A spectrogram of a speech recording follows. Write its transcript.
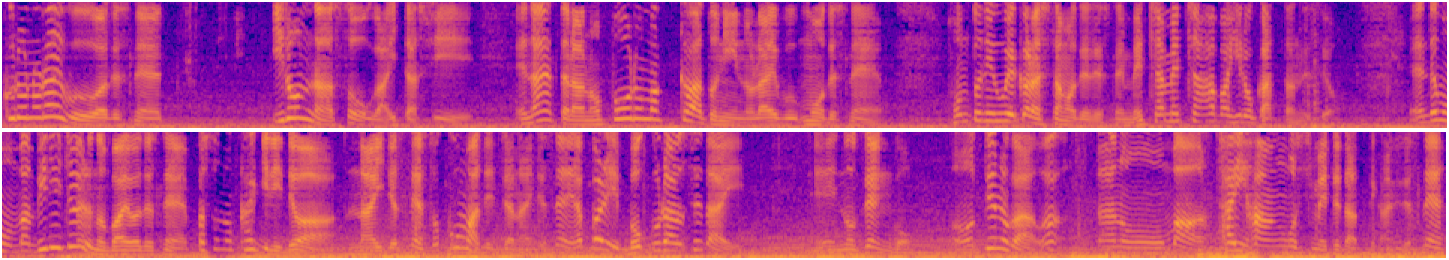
クロのライブはですね、いろんな層がいたし、えなんやったらあの、ポール・マッカートニーのライブもですね、本当に上から下までですね、めちゃめちゃ幅広かったんですよ。えでも、まあ、ビリー・ジョエルの場合はですね、やっぱその限りではないですね。そこまでじゃないですね。やっぱり僕ら世代の前後っていうのが、あの、まあ、大半を占めてたって感じですね。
